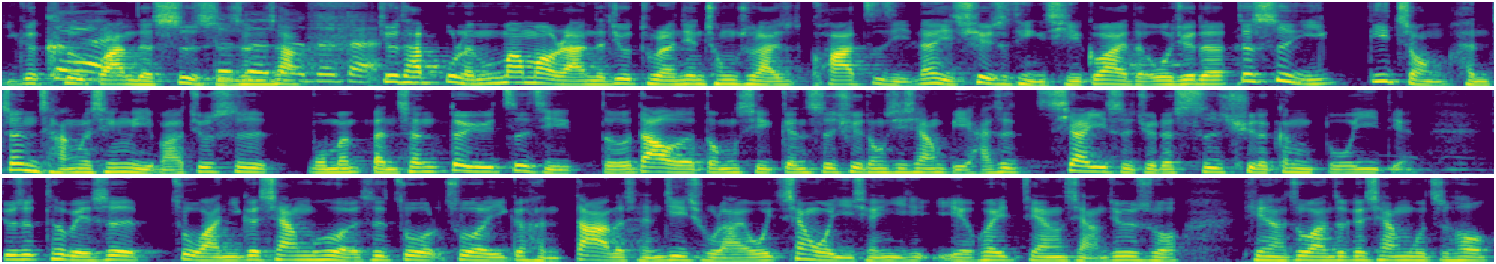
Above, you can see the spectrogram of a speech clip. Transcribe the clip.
一个客观的事实身上，对对对对对就他不能贸贸然的就突然间冲出来夸自己，那也确实挺奇怪的。我觉得这是一一种很正常的心理吧，就是我们本身对于自己得到的东西跟失去的东西相比，还是下意识觉得失去的更多一点。就是特别是做完一个项目，或者是做做了一个很大的成绩出来，我像我以前也也会这样想，就是说，天啊，做完这个项目之后，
